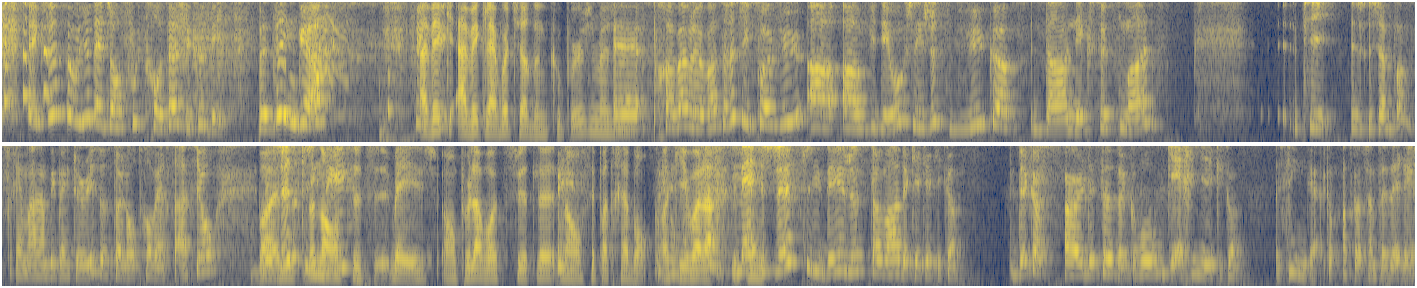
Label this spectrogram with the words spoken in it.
fait que juste au lieu d'être genre Fousrota, c'est tout des Bazinga. Avec, avec la voix de Sheldon Cooper, j'imagine. euh, probablement. Ça là, je l'ai pas vu en, en vidéo, je l'ai juste vu comme dans Nexus Mods. Puis j'aime pas vraiment Big Bang Theory, ça c'est une autre conversation. Ben, mais juste non, non, tu, tu- ben, on peut l'avoir tout de suite, là. Non, c'est pas très bon. Ok, voilà, Mais fini. juste l'idée justement de quelqu'un qui est comme de comme un espèce de gros guerrier qui est comme Comme- en tout cas, ça me faisait rire.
